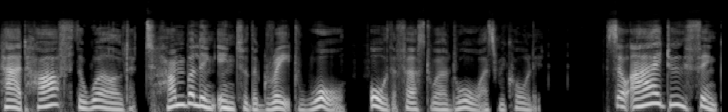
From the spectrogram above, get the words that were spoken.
had half the world tumbling into the Great War, or the First World War as we call it. So I do think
